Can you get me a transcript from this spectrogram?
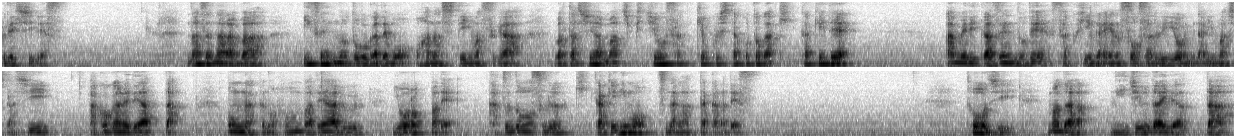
嬉しいです。なぜならば以前の動画でもお話していますが私はマチュピチュを作曲したことがきっかけでアメリカ全土で作品が演奏されるようになりましたし憧れであった音楽の本場であるヨーロッパで活動するきっかけにもつながったからです。当時まだ20代であった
